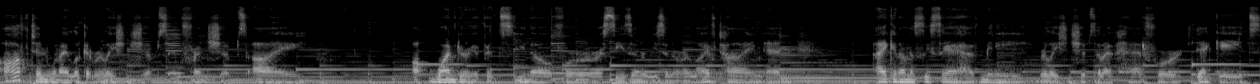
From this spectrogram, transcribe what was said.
often when I look at relationships and friendships, I uh, wonder if it's, you know, for a season, a reason, or a lifetime. And I can honestly say I have many relationships that I've had for decades,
